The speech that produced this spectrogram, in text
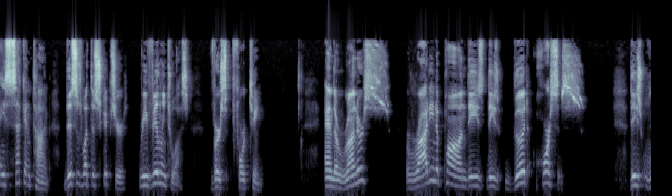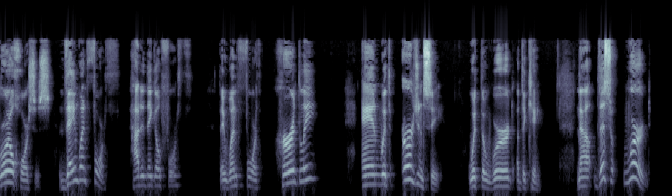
a second time. This is what the scripture revealing to us. Verse 14. And the runners riding upon these, these good horses, these royal horses, they went forth. How did they go forth? They went forth hurriedly and with urgency with the word of the king. Now, this word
